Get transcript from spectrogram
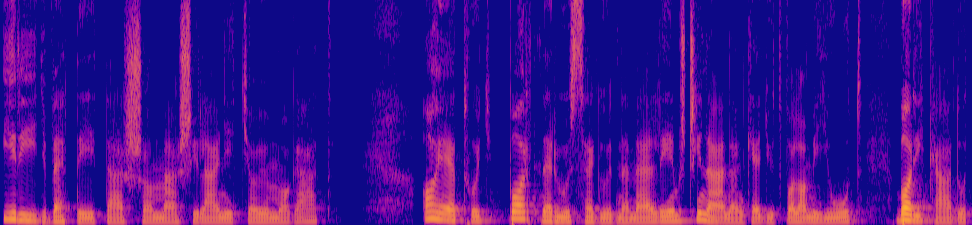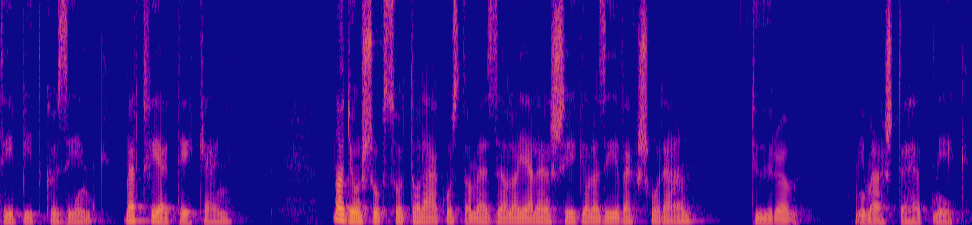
irigy vetétársam más irányítja önmagát. Ahelyett, hogy partnerül szegődne mellém, s csinálnánk együtt valami jót, barikádot épít közénk mert féltékeny. Nagyon sokszor találkoztam ezzel a jelenséggel az évek során. Tűröm, mi más tehetnék.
